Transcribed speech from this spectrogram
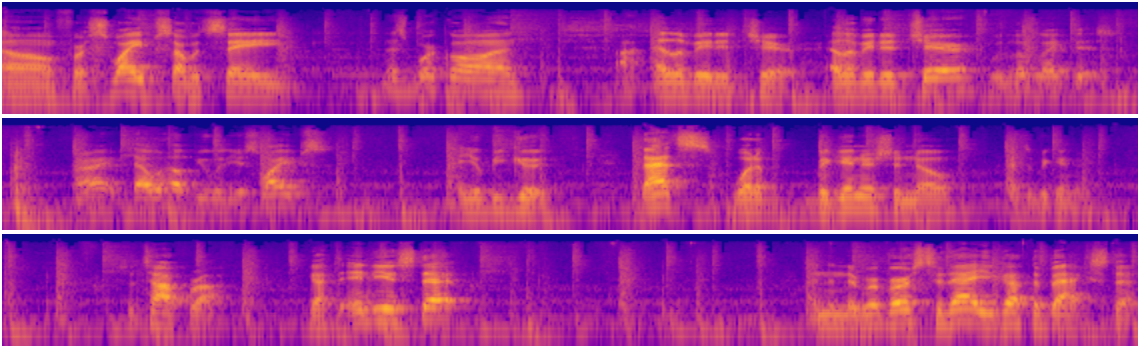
um, for swipes, I would say let's work on elevated chair. Elevated chair would look like this. All right, that will help you with your swipes, and you'll be good. That's what a beginner should know as a beginner. So top rock. You got the Indian step. And then the reverse to that, you got the back step.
